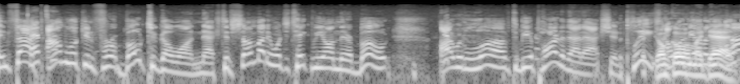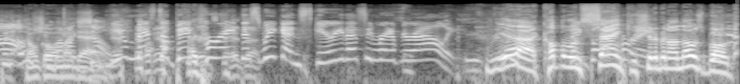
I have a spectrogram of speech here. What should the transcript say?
In fact, I'm looking for a boat to go on next. If somebody wants to take me on their boat, I would love to be a part of that action. Please. Don't I go with my dad. the Don't go with by my dad. You missed a big parade this weekend, Skeery. That seemed right up your alley. Yeah, a couple of them sank. You should have been on those boats.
